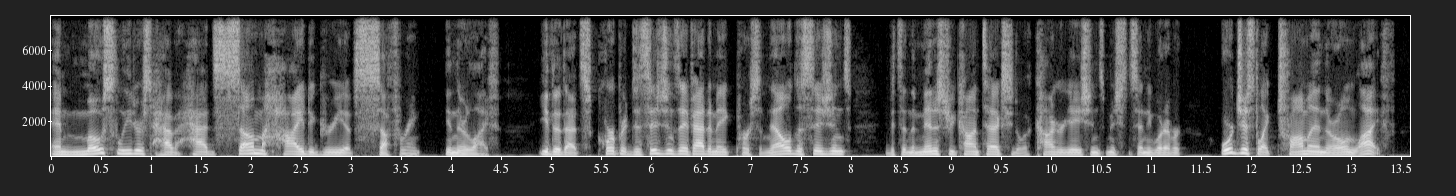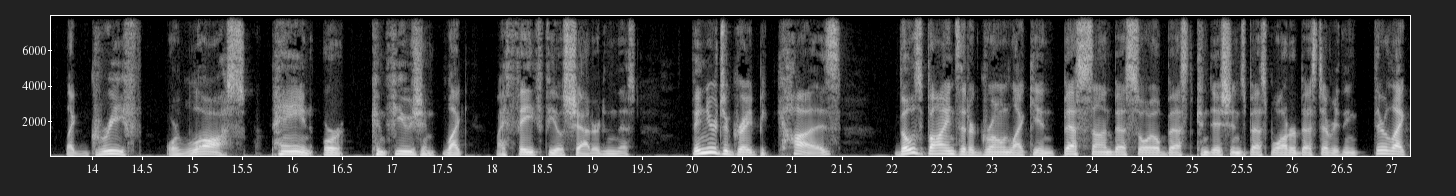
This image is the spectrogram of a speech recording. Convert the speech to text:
and most leaders have had some high degree of suffering in their life. Either that's corporate decisions they've had to make, personnel decisions, if it's in the ministry context, you know, with congregations, mission sending, whatever, or just like trauma in their own life, like grief or loss, pain or confusion, like my faith feels shattered in this. Vineyards are great because those vines that are grown like in best sun, best soil, best conditions, best water, best everything, they're like,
